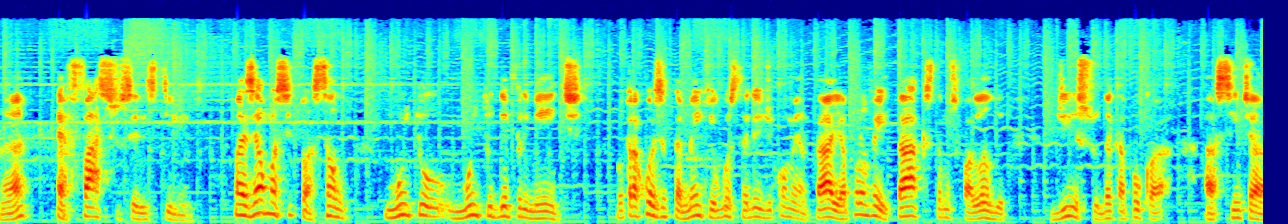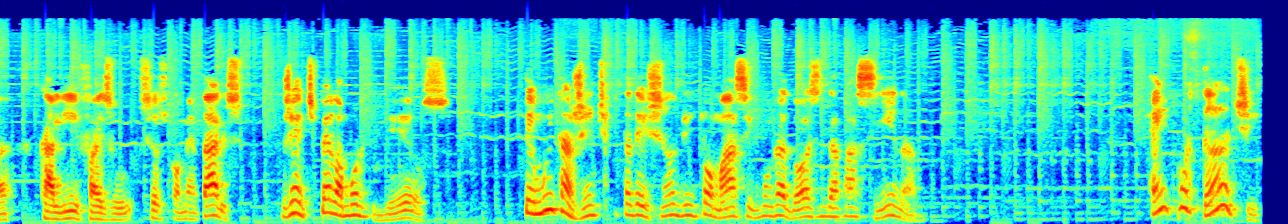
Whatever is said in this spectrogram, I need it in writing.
Né? É fácil ser estilingue, mas é uma situação muito, muito deprimente. Outra coisa também que eu gostaria de comentar e aproveitar que estamos falando disso, daqui a pouco a, a Cíntia Cali faz os seus comentários. Gente, pelo amor de Deus, tem muita gente que está deixando de tomar a segunda dose da vacina. É importante.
